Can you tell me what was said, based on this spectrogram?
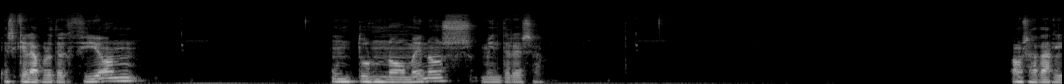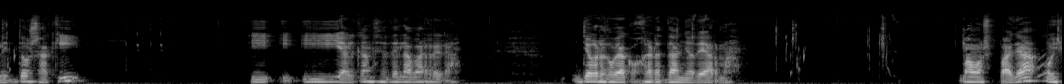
Es que la protección... Un turno menos me interesa. Vamos a darle dos aquí. Y, alcance de la barrera. Yo creo que voy a coger daño de arma. Vamos para allá. Uy.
